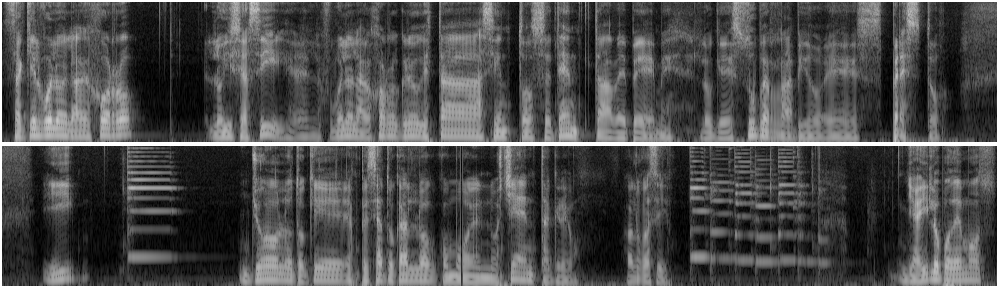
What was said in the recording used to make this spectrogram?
Saqué el vuelo del abejorro lo hice así. El vuelo del abejorro creo que está a 170 BPM, lo que es súper rápido, es presto. Y yo lo toqué, empecé a tocarlo como en 80 creo, algo así. Y ahí lo podemos,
